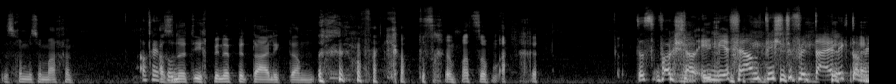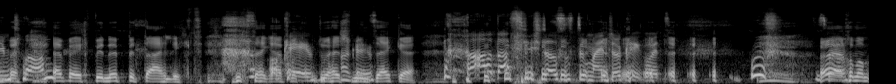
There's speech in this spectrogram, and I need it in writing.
Das können wir so machen. Okay, Also cool. nicht, ich bin nicht beteiligt am... oh mein Gott, das können wir so machen. Das war schnell. Inwiefern bist du beteiligt an meinem Plan? Eben, ich bin nicht beteiligt. Ich sage Okay, einfach, du hast okay. mein Segen. Ah, das ist das, was du meinst. Okay, gut. Uff, das Ja, können wir, ja.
